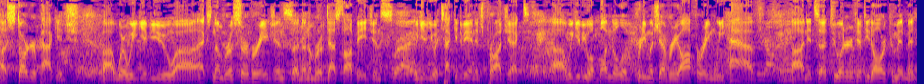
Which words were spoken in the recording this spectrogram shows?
a starter package uh, where we give you uh, X number of server agents and a number of desktop agents. We give you a Tech Advantage project. Uh, we give you a bundle of pretty much every offering we have, uh, and it's a $250 commitment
